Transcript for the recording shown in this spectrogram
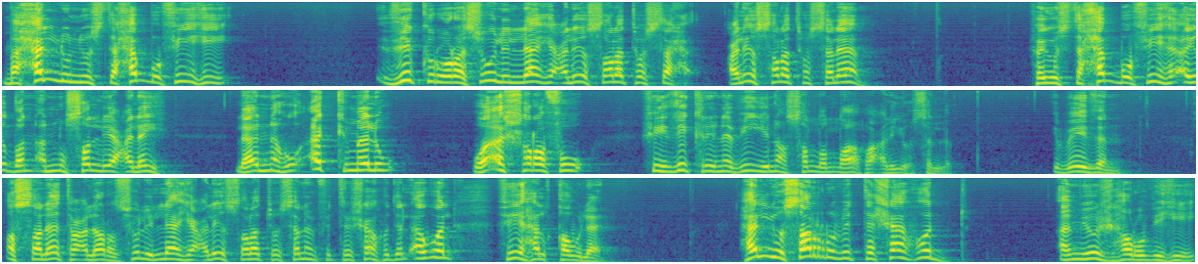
محل يستحب فيه ذكر رسول الله عليه الصلاة عليه الصلاة والسلام. فيستحب فيه أيضا أن نصلي عليه لأنه أكمل وأشرف في ذكر نبينا صلى الله عليه وسلم. يبقى إذن الصلاة على رسول الله عليه الصلاة والسلام في التشهد الأول فيها القولان. هل يصر بالتشهد أم يجهر به؟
